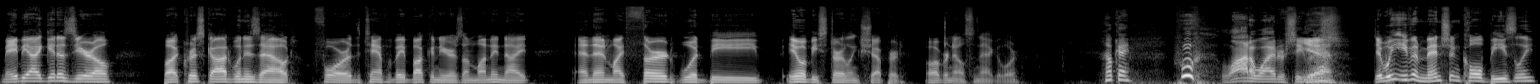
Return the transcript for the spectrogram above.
Maybe I get a zero, but Chris Godwin is out for the Tampa Bay Buccaneers on Monday night. And then my third would be it would be Sterling Shepard over Nelson Agholor. Okay. Whew, a lot of wide receivers. Yeah. Did we even mention Cole Beasley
